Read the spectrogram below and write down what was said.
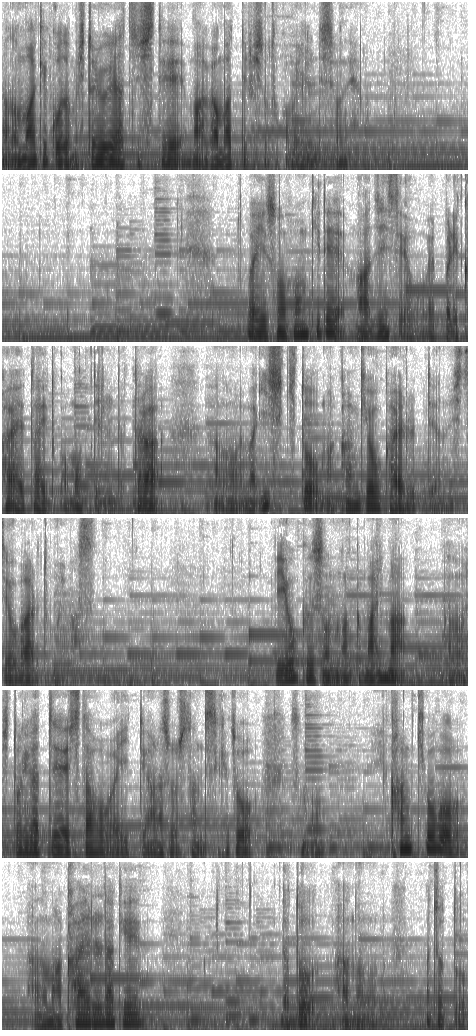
あのまあ結構でも独り立ちして、まあ、頑張ってる人とかもいるんですよね。はいえその本気で、まあ、人生をやっぱり変えたいとか思っているんだったらあの、まあ、意識と、まあ、環境を変えるっていうのは必要があると思います。でよくそのなんかまあ今あの独り勝ちした方がいいっていう話をしたんですけどその環境をあのまあ変えるだけだとあの、まあ、ちょっと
